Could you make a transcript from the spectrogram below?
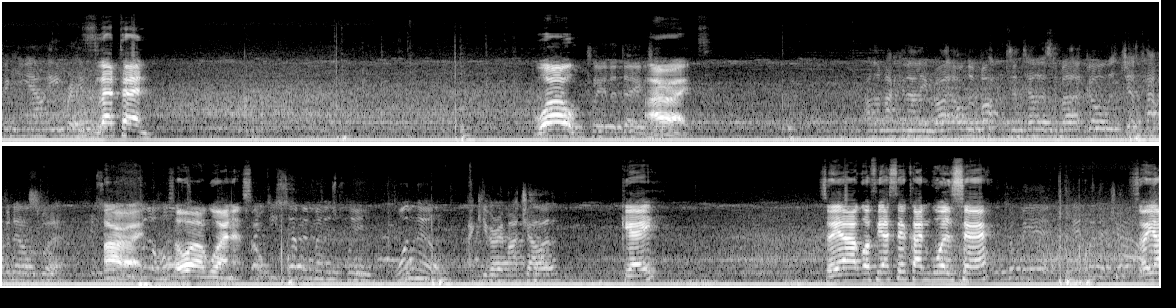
Picking out Zlatan. Wow. Clear the danger. Alright. Right on the button to tell us about a goal that just happened elsewhere. Alright, So what go on so? 27 minutes played, 1 0. Thank you very much, Alan. Okay. So you go for your second goal, sir. So you.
